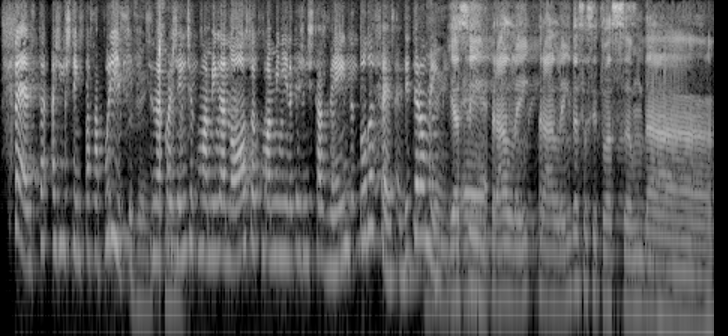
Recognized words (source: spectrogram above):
festa, a gente tem que passar por isso. Gente, Se não é com a gente, é com uma amiga nossa, ou com uma menina que a gente tá vendo, é toda festa, literalmente. e assim, é... para além, pra além dessa situação da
